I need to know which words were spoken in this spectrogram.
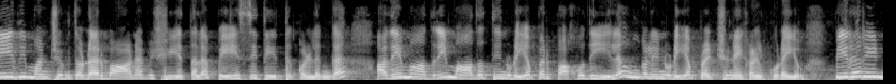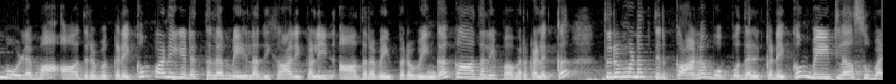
நீதிமன்றம் தொடர்பான விஷயத்தில் பேசி தீர்த்து கொள்ளுங்க. அதே மாதிரி மாதத்தினுடைய பிற்பகுதியில் உங்களினுடைய பிரச்சனைகள் குறையும். பிறரின் மூலமாக ஆதரவு கிடைக்கும். பண பணியிடத்தில் மேலதிகாரிகளின் ஆதரவை பெறுவீங்க. காதலிப்பவர்களுக்கு திருமணத்திற்கான ஒப்புதல் கிடைக்கும். வீட்டில் சுப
